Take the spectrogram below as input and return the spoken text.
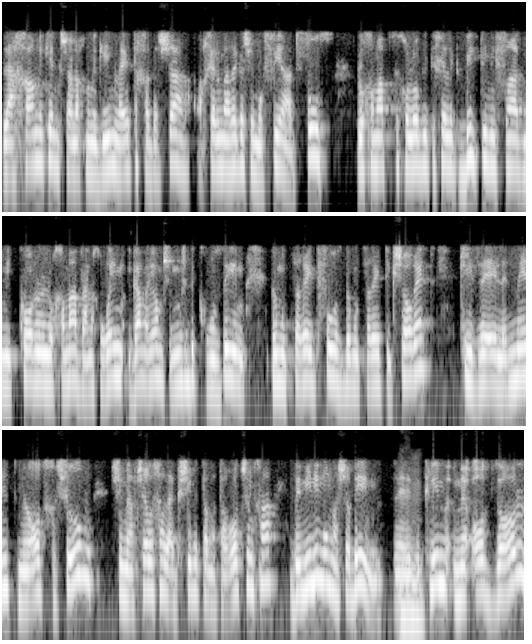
לאחר מכן, כשאנחנו מגיעים לעת החדשה, החל מהרגע שמופיע הדפוס, לוחמה פסיכולוגית היא חלק בלתי נפרד מכל לוחמה, ואנחנו רואים גם היום שימוש בכרוזים, במוצרי דפוס, במוצרי תקשורת, כי זה אלמנט מאוד חשוב שמאפשר לך להגשים את המטרות שלך במינימום משאבים. Mm-hmm. זה, זה כלי מאוד זול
